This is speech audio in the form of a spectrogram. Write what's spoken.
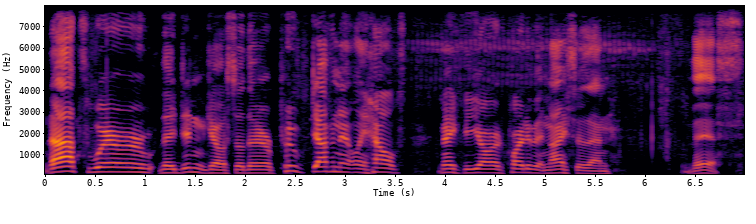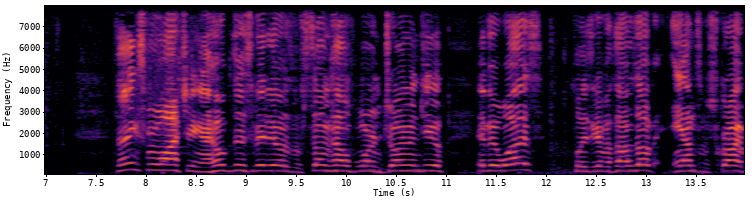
that's where they didn't go. So their poop definitely helps make the yard quite a bit nicer than this. Thanks for watching. I hope this video was of some help or enjoyment to you. If it was, please give a thumbs up and subscribe.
